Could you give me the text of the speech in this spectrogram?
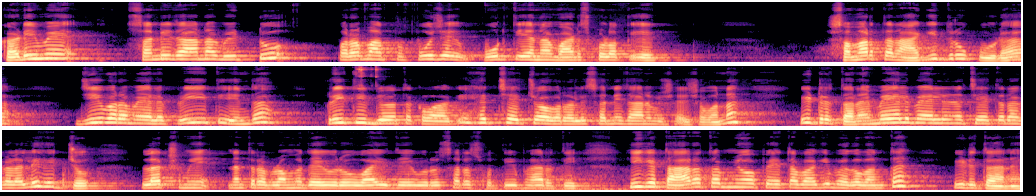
ಕಡಿಮೆ ಸನ್ನಿಧಾನವಿಟ್ಟು ಪರಮಾತ್ಮ ಪೂಜೆ ಪೂರ್ತಿಯನ್ನು ಮಾಡಿಸ್ಕೊಳ್ಳೋಕ್ಕೆ ಸಮರ್ಥನಾಗಿದ್ದರೂ ಕೂಡ ಜೀವರ ಮೇಲೆ ಪ್ರೀತಿಯಿಂದ ಪ್ರೀತಿ ದ್ಯೋತಕವಾಗಿ ಹೆಚ್ಚು ಹೆಚ್ಚು ಅವರಲ್ಲಿ ಸನ್ನಿಧಾನ ವಿಶೇಷವನ್ನು ಇಟ್ಟಿರ್ತಾನೆ. ಮೇಲ್ಮೇಲಿನ ಚೇತನಗಳಲ್ಲಿ ಹೆಚ್ಚು. ಲಕ್ಷ್ಮಿ, ನಂತರ ಬ್ರಹ್ಮದೇವರು, ವಾಯುದೇವರು, ಸರಸ್ವತಿ, ಭಾರತಿ ಹೀಗೆ ತಾರತಮ್ಯೋಪೇತವಾಗಿ ಭಗವಂತ ಇಡ್ತಾನೆ.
